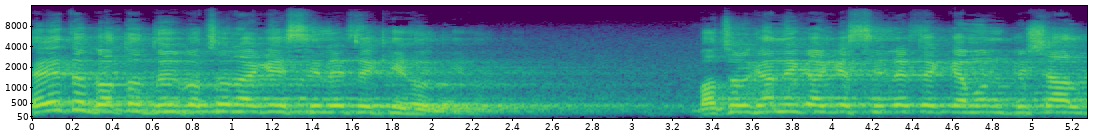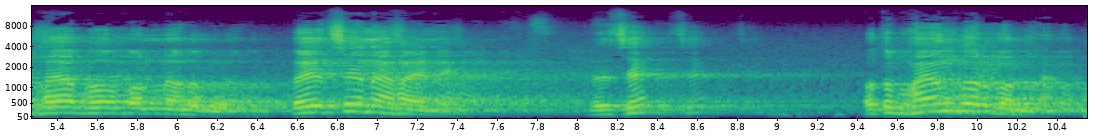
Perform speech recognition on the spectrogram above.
এই তো গত দুই বছর আগে সিলেটে কি হলো? বছর খানিক আগে সিলেটে কেমন বিশাল ভয়াবহ বন্যা হলো। হয়েছে না হয়নি হয়েছে? কত ভয়ঙ্কর বন্যা।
